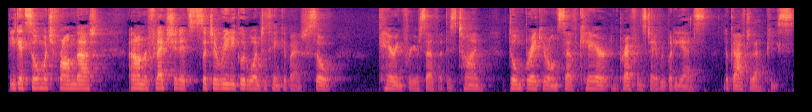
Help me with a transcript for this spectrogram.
You'll get so much from that. And on reflection, it's such a really good one to think about. So, caring for yourself at this time. Don't break your own self care in preference to everybody else. Look after that piece.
